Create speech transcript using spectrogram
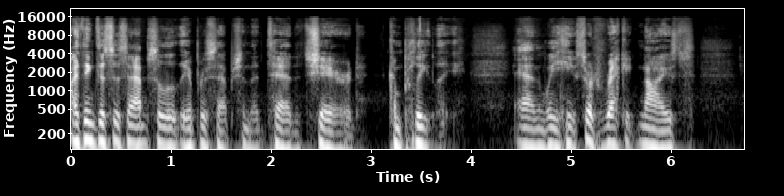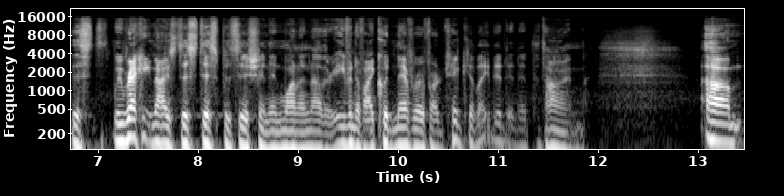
I think this is absolutely a perception that Ted shared completely. And we sort of recognized this, we recognized this disposition in one another, even if I could never have articulated it at the time. Um,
